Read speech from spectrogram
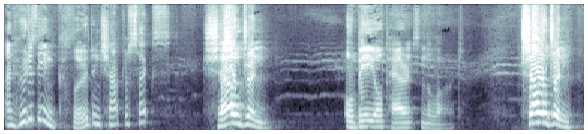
And who does he include in chapter 6? Children, obey your parents in the Lord. Children,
